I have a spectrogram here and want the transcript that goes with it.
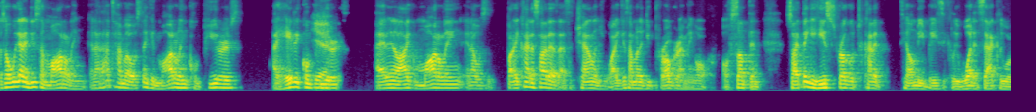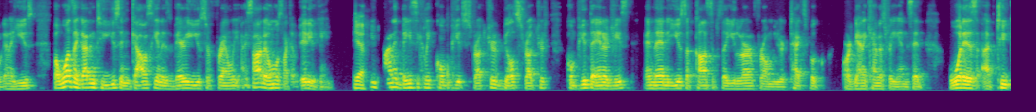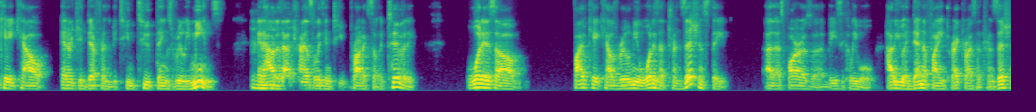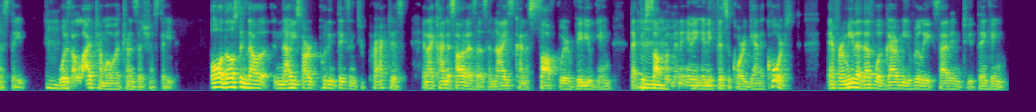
So we got to do some modeling. And at that time, I was thinking modeling computers. I hated computers. Yeah. I didn't like modeling, and I was, but I kind of saw it as, as a challenge. Well, I guess I'm going to do programming or of something. So I think he struggled to kind of tell me basically what exactly we're going to use. But once I got into using Gaussian, is very user friendly. I saw it almost like a video game. Yeah, you try to basically compute structure, build structures, compute the energies, and then use the concepts that you learn from your textbook organic chemistry and said what is a 2k cal energy difference between two things really means? Mm-hmm. and how does that translate into product selectivity? What is a 5k cals really mean? What is a transition state uh, as far as uh, basically well how do you identify and characterize a transition state? Mm-hmm. what is the lifetime of a transition state? All those things now now you start putting things into practice. And i kind of saw it as, as a nice kind of software video game that could mm. supplement any, any physical organic course and for me, that that's what got me really excited into thinking,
